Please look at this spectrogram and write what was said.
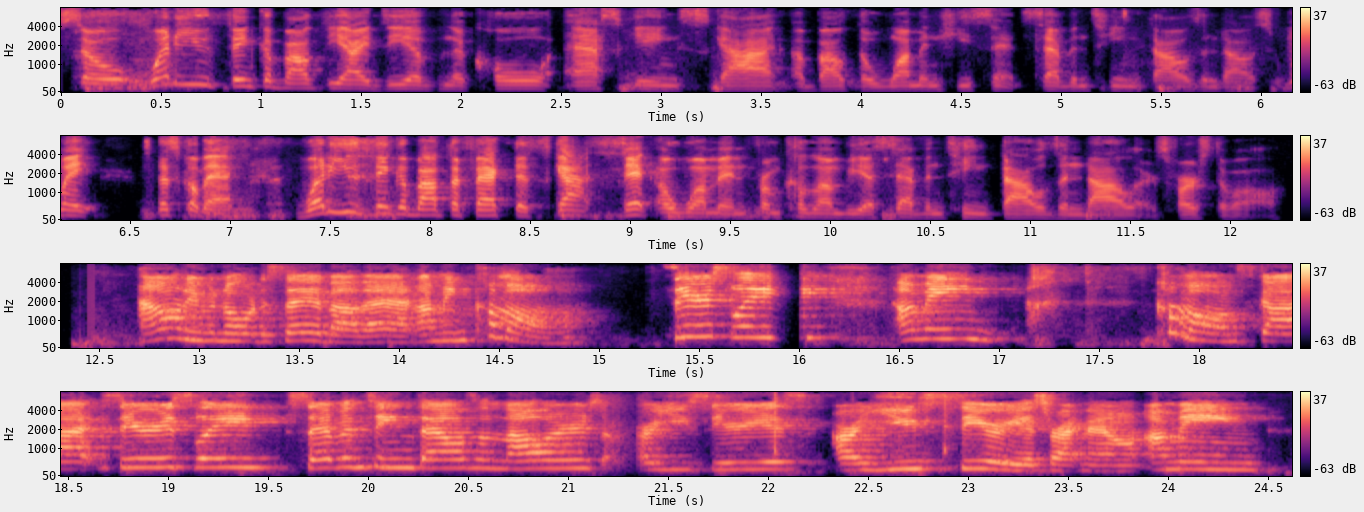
So, what do you think about the idea of Nicole asking Scott about the woman he sent $17,000? Wait, let's go back. What do you think about the fact that Scott sent a woman from Colombia $17,000, first of all? I don't even know what to say about that. I mean, come on. Seriously? I mean, come on, Scott. Seriously? $17,000? Are you serious? Are you serious right now? I mean,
